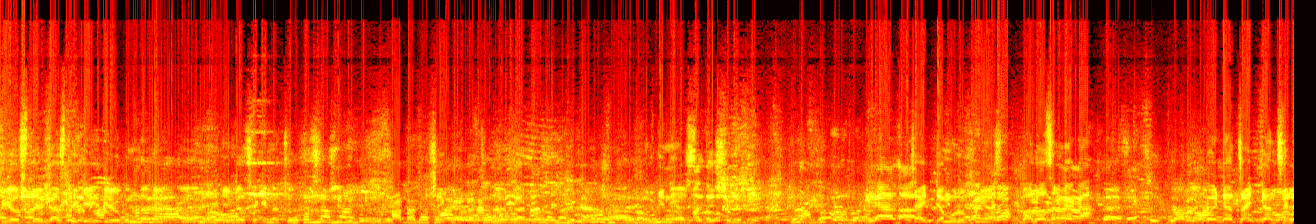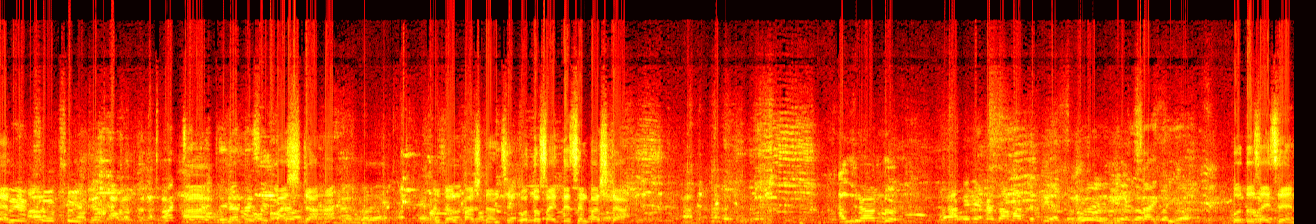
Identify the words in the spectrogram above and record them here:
গৃহস্থের কাছ থেকে কীরকম দামে মুরগি বেচা কিনা চলতেছে সেগুলো। মুরগি নিয়ে আসছে দেশি মুরগি। চারটা মুরগ নিয়ে আসছে। ভালো আছেন কাকা? কয়টা? চারটা আনছিলেন? পাঁচটা হ্যাঁ? টোটাল পাঁচটা আনছে। কত চাইতেছেন পাঁচটা? কত চাইছেন?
